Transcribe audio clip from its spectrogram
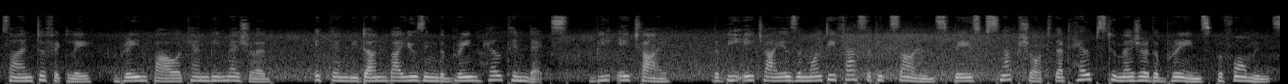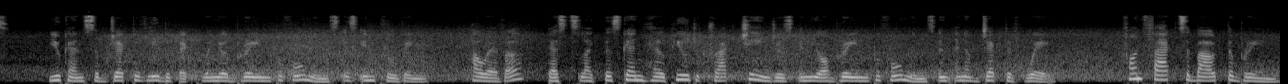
Scientifically, brain power can be measured. It can be done by using the Brain Health Index, BHI. The BHI is a multifaceted science-based snapshot that helps to measure the brain's performance. You can subjectively detect when your brain performance is improving. However, tests like this can help you to track changes in your brain performance in an objective way. Fun facts about the brain.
